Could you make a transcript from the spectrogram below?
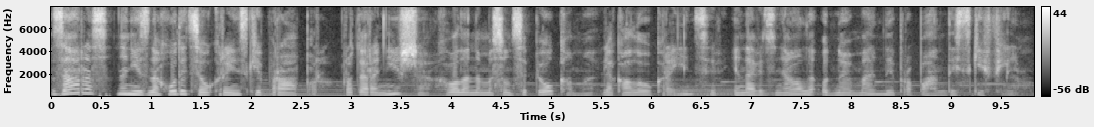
Зараз на ній знаходиться український прапор, проте раніше хваленими сонцепьоками лякали українців і навіть зняли одноіменний пропагандистський фільм.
